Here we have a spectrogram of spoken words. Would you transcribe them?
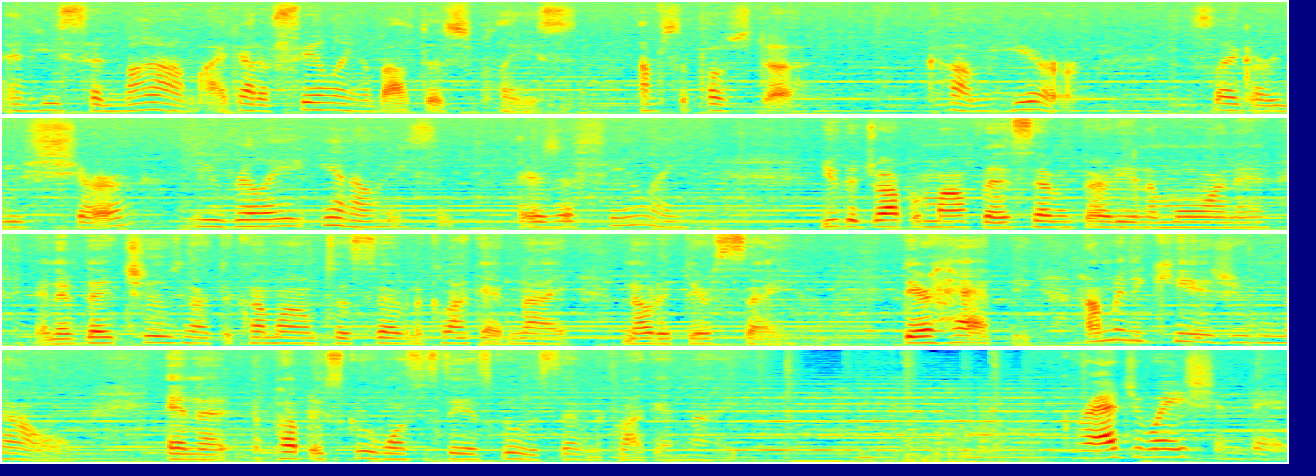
And he said, Mom, I got a feeling about this place. I'm supposed to come here. It's like, are you sure? You really, you know, he said, there's a feeling. You could drop them off at 7.30 in the morning, and if they choose not to come home till 7 o'clock at night, know that they're safe. They're happy. How many kids you know in a, public school wants to stay at school at 7 o'clock at night? Graduation day.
